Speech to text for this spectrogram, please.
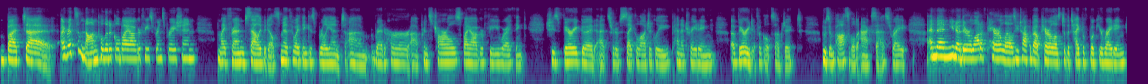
But uh, I read some non political biographies for inspiration. My friend Sally Bedell Smith, who I think is brilliant, um, read her uh, Prince Charles biography, where I think she's very good at sort of psychologically penetrating a very difficult subject who's impossible to access, right? And then, you know, there are a lot of parallels. You talk about parallels to the type of book you're writing.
